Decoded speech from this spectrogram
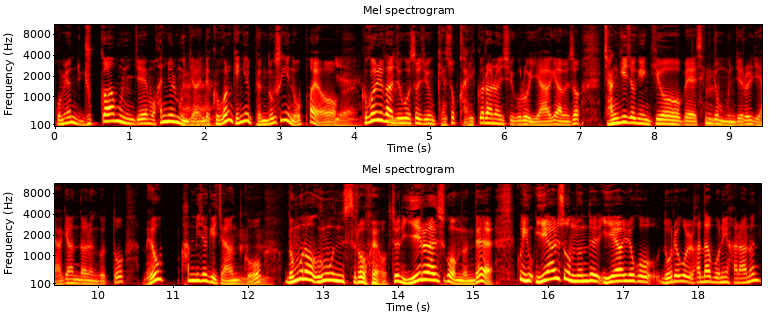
보면 유가 문제, 뭐 환율 문제인데 예. 그거는 굉장히 변동성이 높아요. 예. 그걸 가지고서 음. 지금 계속 갈 거라는 식으로 이야기하면서 장기적인 기업의 생존 음. 문제를 이야기한다는 것도 매우 합리적이지 않고 음. 너무나 의문스러워요. 저는 이해를 할 수가 없는데 그 이해할 수 없는데 이해하려고 노력을 하다 보니 하나는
